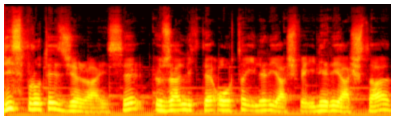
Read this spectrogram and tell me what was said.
Diz protez cerrahisi özellikle orta ileri yaş ve ileri yaşta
